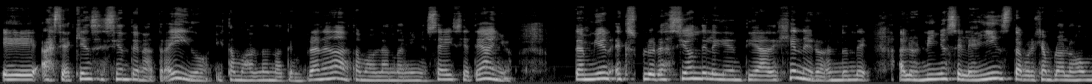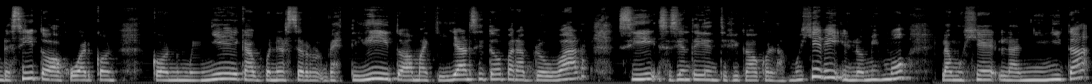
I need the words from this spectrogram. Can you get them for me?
eh, hacia quién se sienten atraídos. Y estamos hablando a temprana edad, estamos hablando de niños 6, 7 años. También exploración de la identidad de género, en donde a los niños se les insta, por ejemplo, a los hombrecitos a jugar con, con muñeca, a ponerse vestidito, a maquillarse y todo para probar si se siente identificado con las mujeres. Y lo mismo la mujer, la niñita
